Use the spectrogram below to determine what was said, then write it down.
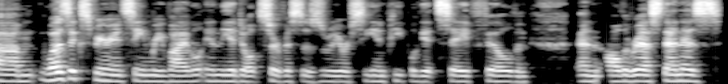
um, was experiencing revival in the adult services. We were seeing people get saved, filled, and and all the rest. And as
